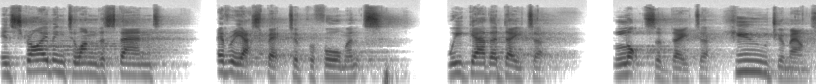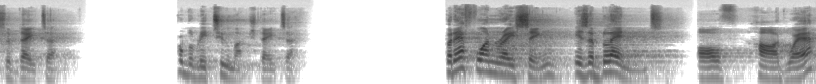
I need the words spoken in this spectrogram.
In striving to understand every aspect of performance, we gather data, lots of data, huge amounts of data, probably too much data. But F1 racing is a blend of hardware,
